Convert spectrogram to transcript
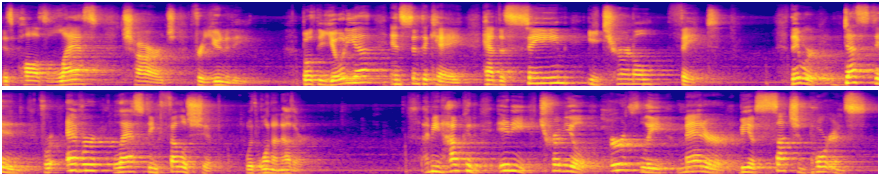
is Paul's last charge for unity. Both Euodia and Syntyche have the same eternal fate. They were destined for everlasting fellowship with one another. I mean, how could any trivial earthly matter be of such importance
